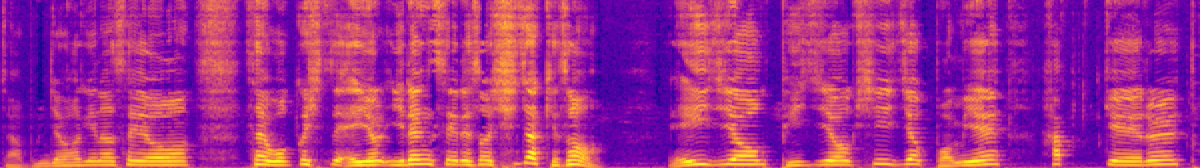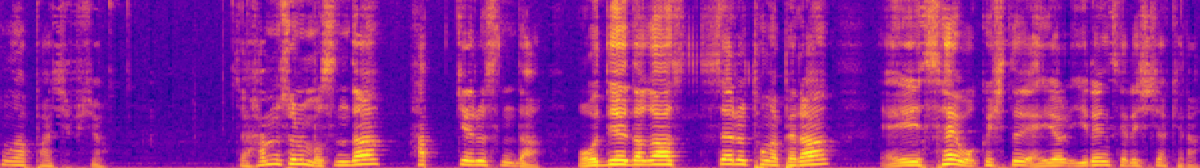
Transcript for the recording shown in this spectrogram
자 문제 확인하세요. 새 워크시트 A열 일행 셀에서 시작해서 A지역, B지역, C지역 범위의 합계를 통합하십시오. 자 함수는 뭐 쓴다? 합계를 쓴다. 어디에다가 셀을 통합해라? A 새 워크시트 A열 일행 셀에 시작해라.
